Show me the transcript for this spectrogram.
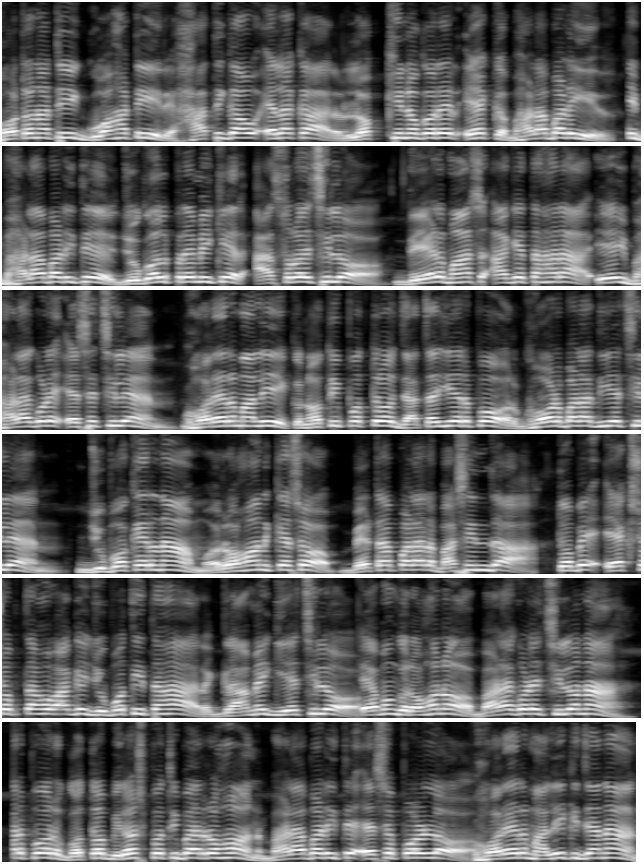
ঘটনাটি গুয়াহাটির হাতিগাঁও এলাকার লক্ষ্মীনগরের এক ভাড়া বাড়ির এই ভাড়া বাড়িতে যুগল প্রেমিকের আশ্রয় ছিল। দেড় মাস আগে তাহারা এই ভাড়াগড়ে এসেছিলেন। ঘরের মালিক নথিপত্র যাচাইয়ের পর ঘর ভাড়া দিয়েছিলেন। যুবকের নাম রোহন কেশব, বেটাপাড়ার বাসিন্দা। তবে এক সপ্তাহ আগে যুবতী তাহার গ্রামে গিয়েছিল এবং রোহনও ভাড়াঘরে ছিল না। তারপর গত বৃহস্পতিবার রোহন ভাড়া বাড়িতে এসে পড়ল। ঘরের মালিক জানান,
